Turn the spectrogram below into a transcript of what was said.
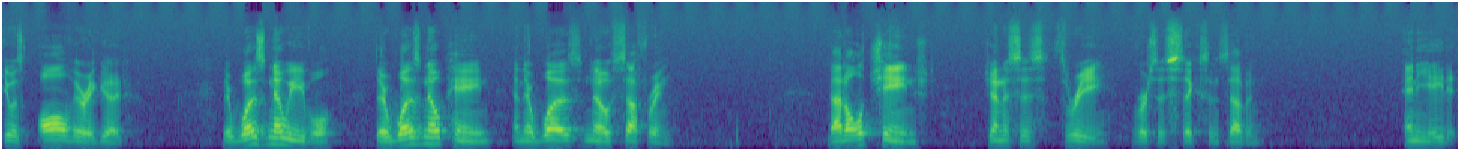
It was all very good. There was no evil, there was no pain, and there was no suffering. That all changed Genesis 3, verses 6 and 7. And he ate it.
